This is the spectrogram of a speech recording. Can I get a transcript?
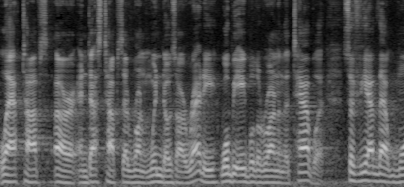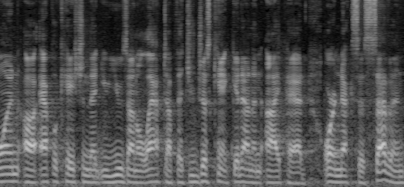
laptops are, and desktops that run Windows already will be able to run on the tablet. So if you have that one uh, application that you use on a laptop that you just can't get on an iPad or a Nexus 7,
